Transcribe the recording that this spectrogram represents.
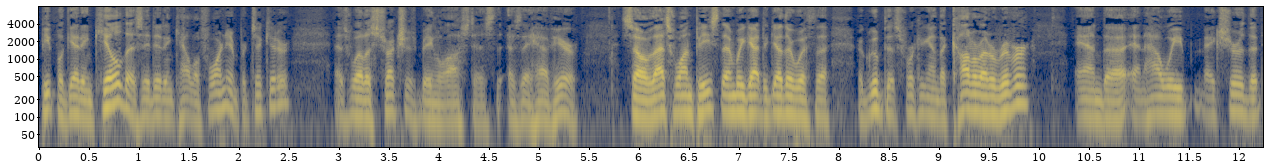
people getting killed as they did in California in particular, as well as structures being lost as as they have here. So that's one piece. Then we got together with a, a group that's working on the Colorado River and uh, and how we make sure that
